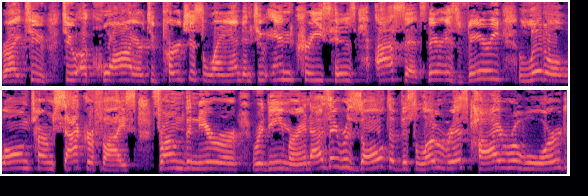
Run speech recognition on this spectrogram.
right? To, to acquire, to purchase land, and to increase his assets. There is very little long term sacrifice from the nearer Redeemer. And as a result of this low risk, high reward,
